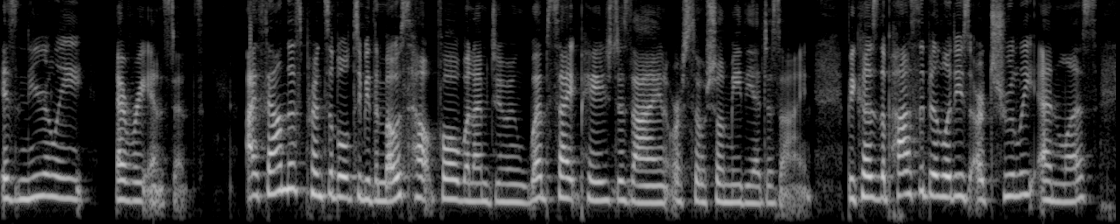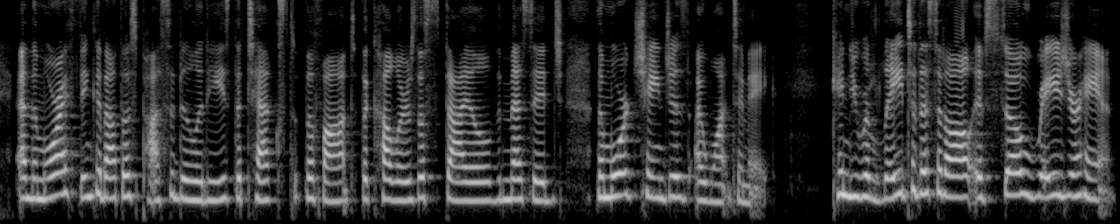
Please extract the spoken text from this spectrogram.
is nearly every instance. I found this principle to be the most helpful when I'm doing website page design or social media design because the possibilities are truly endless. And the more I think about those possibilities the text, the font, the colors, the style, the message the more changes I want to make. Can you relate to this at all? If so, raise your hand.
